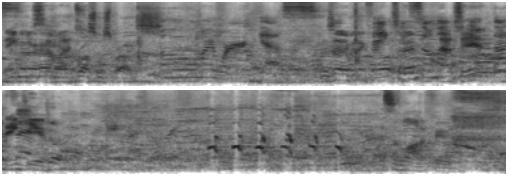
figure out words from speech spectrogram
Thank and then you I so have our much. Brussels sprouts. Oh my word, yes. Is that everything for y'all Thank you today? so much. That's it. That's Thank it. you. This is a lot of food.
